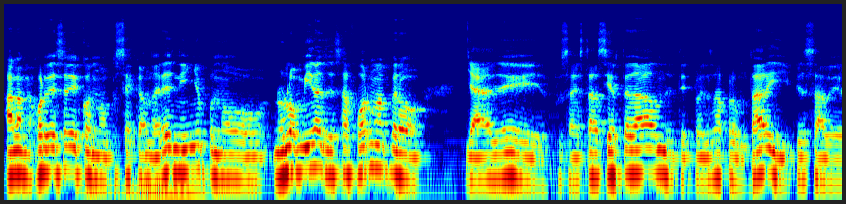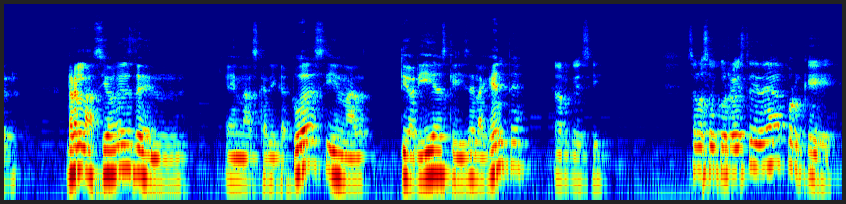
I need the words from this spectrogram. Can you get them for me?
a lo mejor de ese, cuando, pues, cuando eres niño pues no, no lo miras de esa forma, pero ya de pues a esta cierta edad donde te puedes a preguntar y empiezas a ver relaciones de, en, en las caricaturas y en las teorías que dice la gente. Claro que sí. Se nos ocurrió esta idea porque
